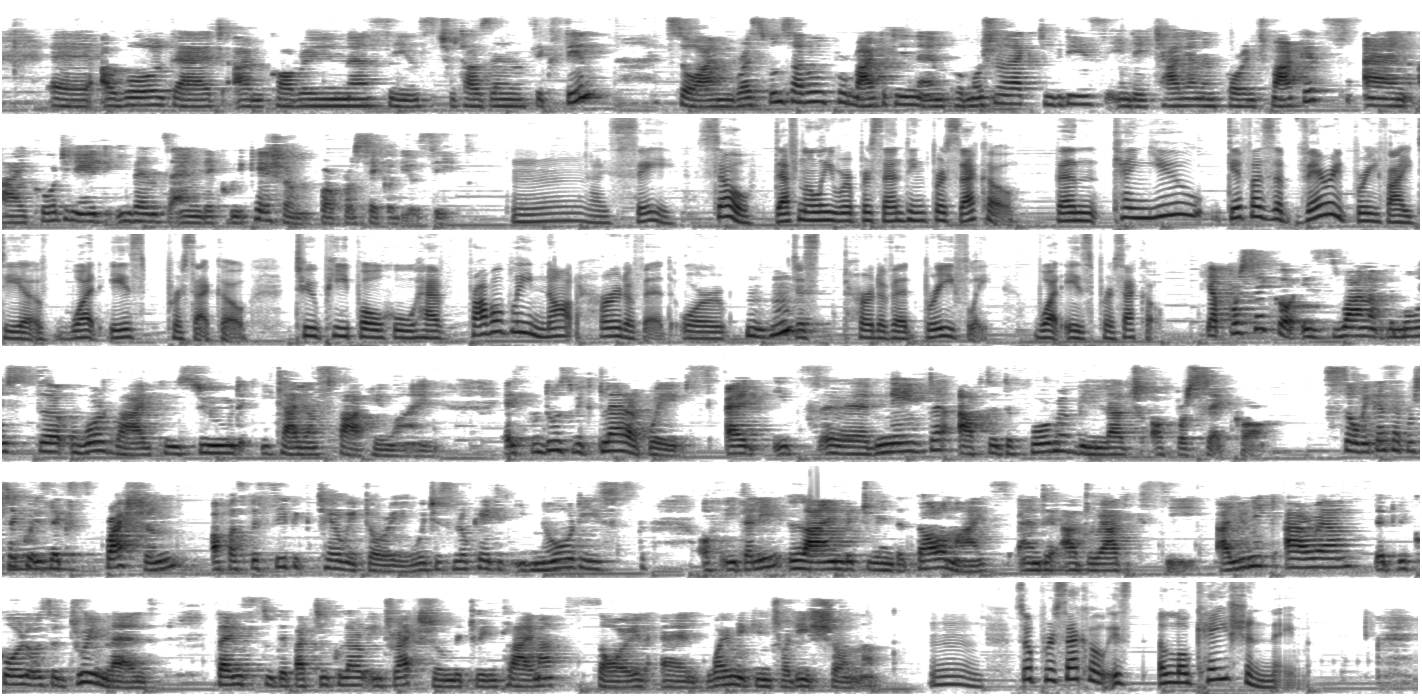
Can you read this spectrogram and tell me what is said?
uh, a role that I'm covering uh, since 2016. So I'm responsible for marketing and promotional activities in the Italian and foreign markets, and I coordinate events and the communication for Prosecco DOC. Mm, I see. So definitely representing Prosecco. Then can you give us a very brief idea of what is Prosecco to people who have probably not heard of it or mm -hmm. just heard of it briefly? What is Prosecco? Yeah, Prosecco is one of the most uh, worldwide consumed Italian sparkling wine. It's produced with Glera grapes and it's uh, named after the former village of Prosecco. So we can say Prosecco mm. is the expression of a specific territory which is located in northeast of Italy, lying between the Dolomites and the Adriatic Sea, a unique area that we call also dreamland, thanks to the particular interaction between climate, soil, and winemaking tradition. Mm. So Prosecco is a location name.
